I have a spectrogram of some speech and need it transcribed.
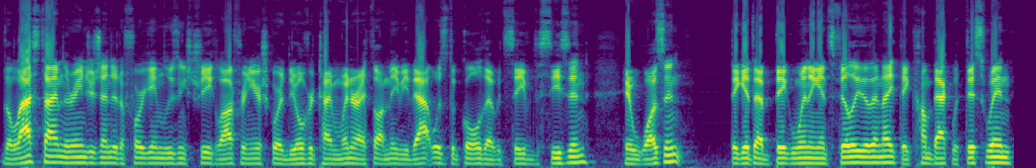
the last time the Rangers ended a four-game losing streak, Lafreniere scored the overtime winner. I thought maybe that was the goal that would save the season. It wasn't. They get that big win against Philly the other night. They come back with this win.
